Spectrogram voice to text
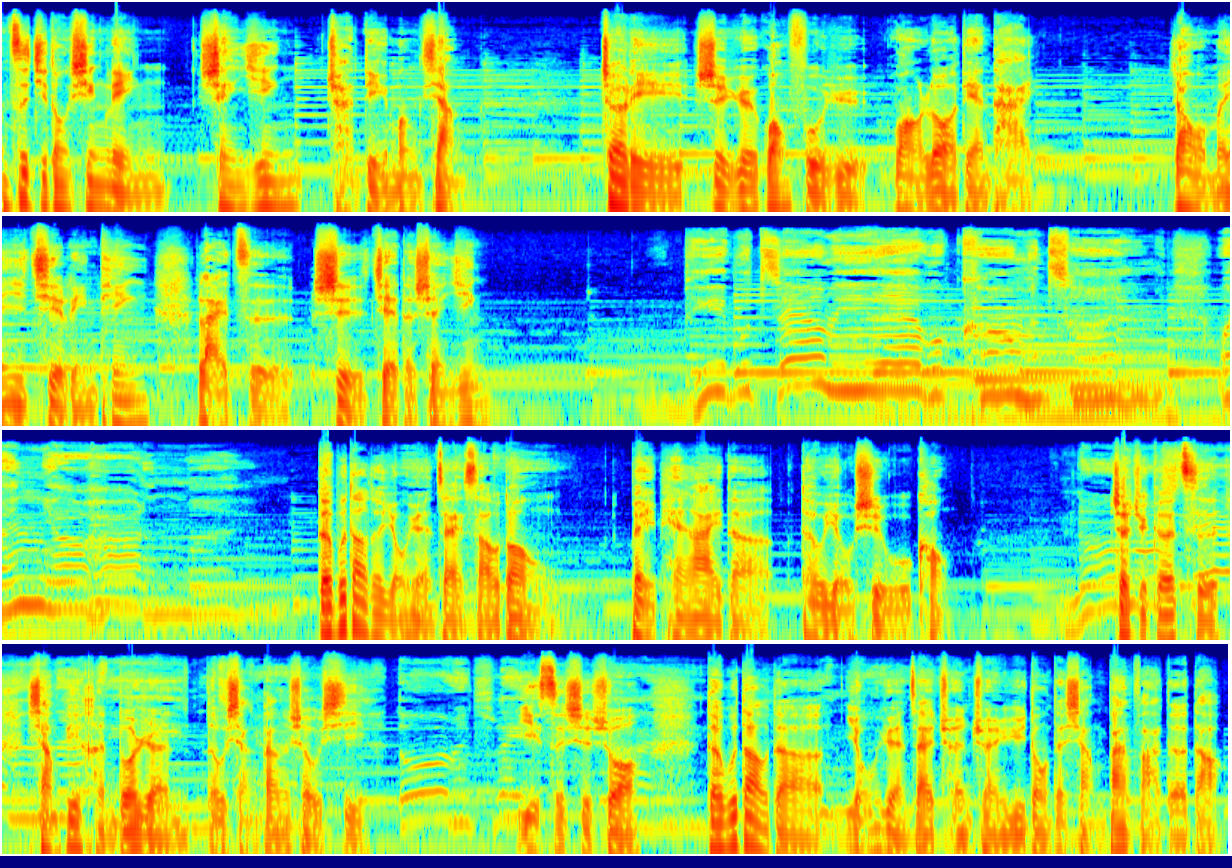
文字激动心灵，声音传递梦想。这里是月光抚育网络电台，让我们一起聆听来自世界的声音。得不到的永远在骚动，被偏爱的都有恃无恐。这句歌词，想必很多人都相当熟悉。意思是说，得不到的永远在蠢蠢欲动的想办法得到；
